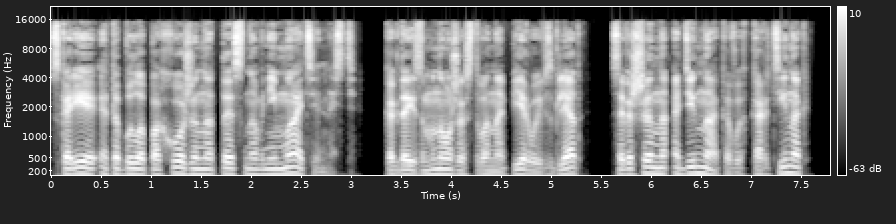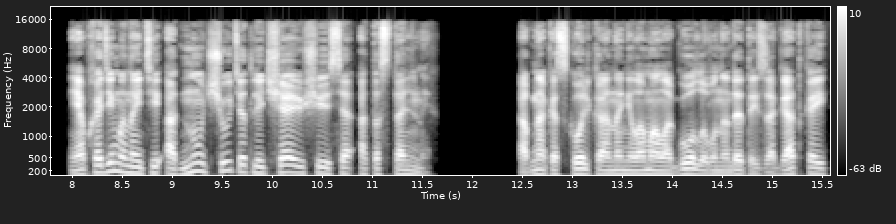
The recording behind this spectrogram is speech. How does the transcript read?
Скорее, это было похоже на тест на внимательность, когда из множества на первый взгляд совершенно одинаковых картинок, необходимо найти одну, чуть отличающуюся от остальных. Однако сколько она не ломала голову над этой загадкой,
